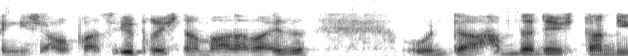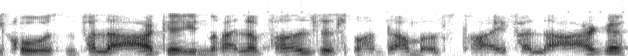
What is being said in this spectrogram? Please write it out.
eigentlich auch was übrig normalerweise. Und da haben natürlich dann die großen Verlage in Rheinland-Pfalz, es waren damals drei Verlage,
